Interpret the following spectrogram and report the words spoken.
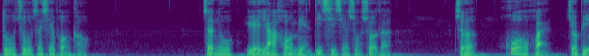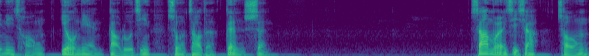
堵住这些破口，正如约押后面第七节所说的，这祸患就比你从幼年到如今所遭的更甚。撒母耳记下从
